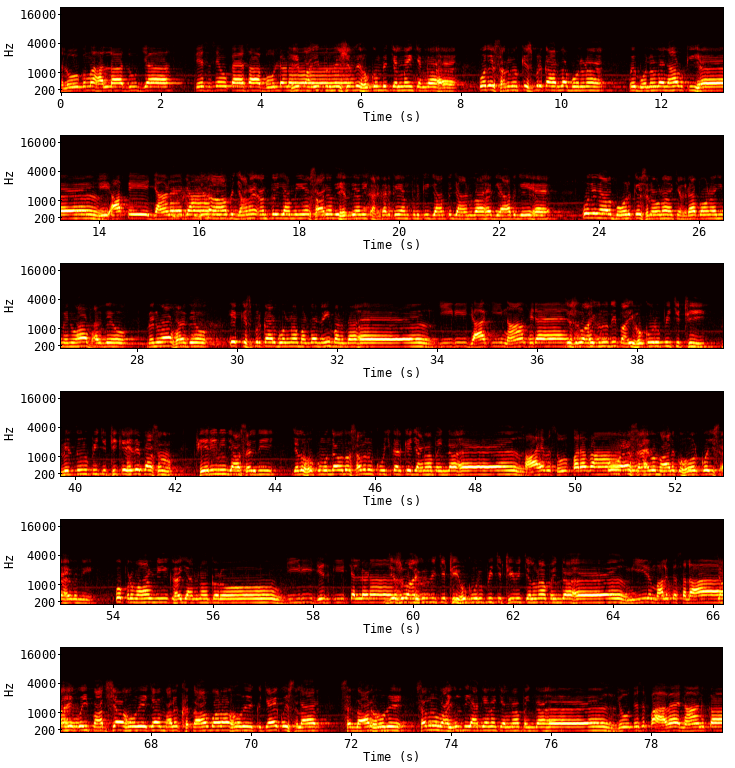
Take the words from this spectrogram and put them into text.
ਸ਼ਲੋਕ ਮਹੱਲਾ ਦੂਜਾ ਤਿਸ ਸਿਉ ਕੈਸਾ ਬੋਲਣ? ਇਹ ਭਾਈ ਪਰਮੇਸ਼ਰ ਦੇ ਹੁਕਮ ਵਿੱਚ ਚੱਲਣਾ ਹੀ ਚੰਗਾ ਹੈ। ਉਹਦੇ ਸਾਨੂੰ ਕਿਸ ਪ੍ਰਕਾਰ ਦਾ ਬੋਲਣਾ ਹੈ? ਕੋਈ ਬੋਲਣ ਦਾ ਲਾਭ ਕੀ ਹੈ? ਜੀ ਆਪੇ ਜਾਣ ਜਿਹੜਾ ਜਾਣ ਆਪ ਜਾਣੇ ਅੰਤਰਜਾਮੀ ਹੈ ਸਾਰਿਆਂ ਦੇ ਹਿਰਦਿਆਂ ਦੀ ਘਟ ਘਟ ਕੇ ਅੰਤਰ ਕੀ ਜਾਣਤ ਜਾਣਦਾ ਹੈ ਗਿਆਤ ਗੇ ਹੈ। ਉਹਦੇ ਨਾਲ ਬੋਲ ਕੇ ਸੁਣਾਉਣਾ ਝਗੜਾ ਪਾਉਣਾ ਜੀ ਮੈਨੂੰ ਆਹ ਫੜ ਦਿਓ ਮੈਨੂੰ ਆਹ ਫੜ ਦਿਓ। ਇਹ ਕਿਸ ਪ੍ਰਕਾਰ ਬੋਲਣਾ ਬਣਦਾ ਨਹੀਂ ਬਣਦਾ ਹੈ। ਜੀਰੀ ਜਾ ਕੀ ਨਾ ਫਿਰੈ। ਜਿਸ ਵਾਹਿਗੁਰੂ ਦੀ ਭਾਈ ਹੁਕਮ ਰੂਪੀ ਚਿੱਠੀ ਮਿਰਤੂ ਰੂਪੀ ਚਿੱਠੀ ਕਿਸੇ ਦੇ ਪਾਸੋਂ ਫੇਰੀ ਨਹੀਂ ਜਾ ਸਕਦੀ। ਜਦੋਂ ਹੁਕਮ ਹੁੰਦਾ ਉਦੋਂ ਸਭ ਨੂੰ ਕੂਚ ਕਰਕੇ ਜਾਣਾ ਪੈਂਦਾ ਹੈ। ਸਾਹਿਬ ਸੂ ਉਹ ਪਰਵਾਨ ਹੈ ਸਾਹਿਬ ਮਾਲਕ ਹੋਰ ਕੋਈ ਸਾਹਿਬ ਨਹੀਂ। ਉਹ ਪ੍ਰਮਾਣ ਨਹੀਂ ਕਹ ਜਾਣਨਾ ਕਰੋ। ਜੀਰੀ ਜਿਸ ਕੀ ਚੱਲਣਾ। ਜਿਸ ਵਾਹਿਗੁਰੂ ਦੀ ਚਿੱਠੀ ਹੁਕਮ ਰੂਪੀ ਚਿੱਠੀ ਵਿੱਚ ਚੱਲਣਾ ਪੈਂਦਾ ਹੈ। ਮੀਰ ਮਲਕ ਸਲਾਹ। ਚਾਹੇ ਕੋਈ ਪਾਤਸ਼ਾਹ ਹੋਵੇ ਚਾਹੇ ਮਲਕ ਖਤਾਬ ਵਾਲਾ ਹੋਵੇ ਚਾਹੇ ਕੋਈ ਸਲਾਰ ਸਰਦਾਰ ਹੋਵੇ ਸਭ ਨੂੰ ਵਾਹਿਗੁਰੂ ਦੀ ਆਗਿਆ ਨਾਲ ਚੱਲਣਾ ਪੈਂਦਾ ਹੈ। ਜੋ ਤਿਸ ਭਾਵੈ ਨਾਨਕਾ।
